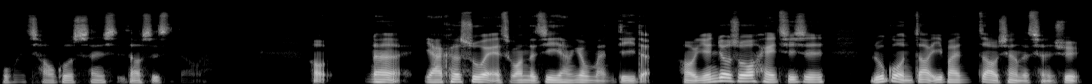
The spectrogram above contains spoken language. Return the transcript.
不会超过三十到四十张了。好，那牙科数位 X 光的剂量又蛮低的。好，研究说，嘿，其实如果你照一般照相的程序，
